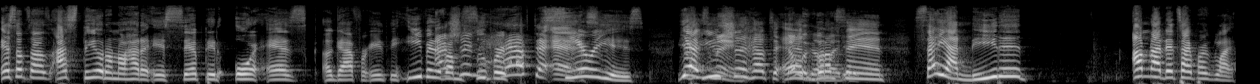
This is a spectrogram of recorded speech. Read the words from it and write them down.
And sometimes I still don't know how to accept it or ask a guy for anything, even if I I'm super have to ask. serious. Yeah, you shouldn't have to ask, but I'm like saying, say I need it. I'm not that type of person like,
